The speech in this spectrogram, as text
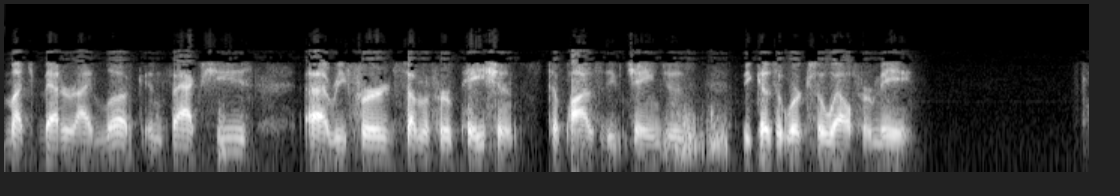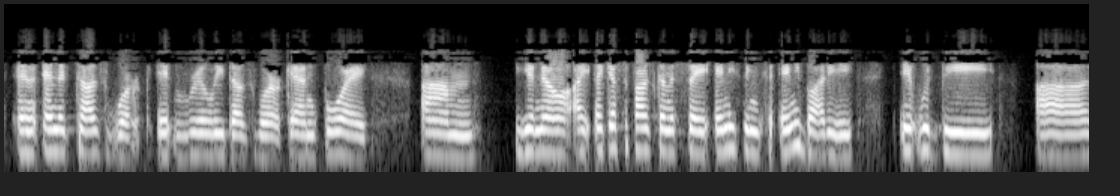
much better I look. In fact, she's uh, referred some of her patients to positive changes because it works so well for me. And, and it does work. It really does work. And boy, um, you know, I, I guess if I was going to say anything to anybody, it would be uh,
